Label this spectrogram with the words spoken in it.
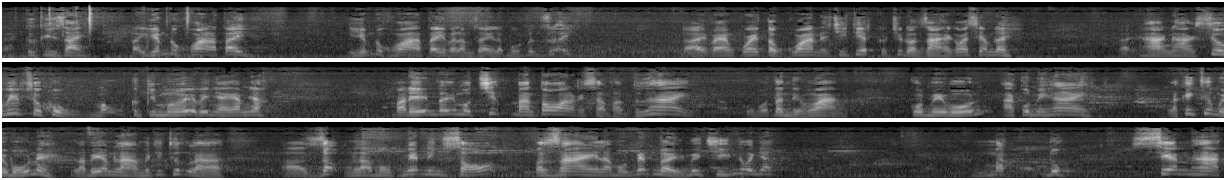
Đấy, Cực kỳ dày Và yếm đục hoa là tây. Yếm đục hoa là tây và làm dày là 4 phân rưỡi. Đấy và em quay tổng quan để chi tiết của chiếc đoạn dài các bác xem đây. Đấy, hàng là hàng siêu vip siêu khủng mẫu cực kỳ mới ở bên nhà em nhá. Và đến với một chiếc bàn to là cái sản phẩm thứ hai của bộ Tân Thủy Hoàng. Cột 14 à cột 12 là kích thước 14 này. Là bên em làm với kích thước là à, rộng là 1m06 và dài là 1m79 các bạn nhá. Mặt đục sen hạc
